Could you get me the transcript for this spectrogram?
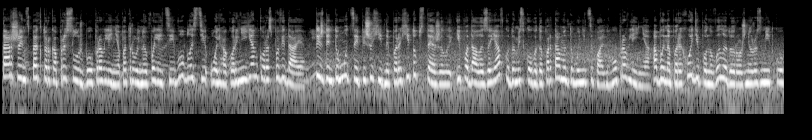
Старша інспекторка прес-служби управління патрульної поліції в області Ольга Корнієнко розповідає, тиждень тому цей пішохідний перехід обстежили і подали заявку до міського департаменту муніципального управління, аби на переході поновили дорожню розмітку.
